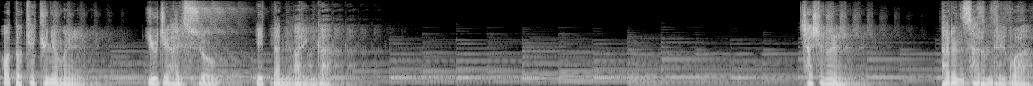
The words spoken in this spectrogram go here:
어떻게 균형을 유지할 수 있단 말인가? 자신을 다른 사람들과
